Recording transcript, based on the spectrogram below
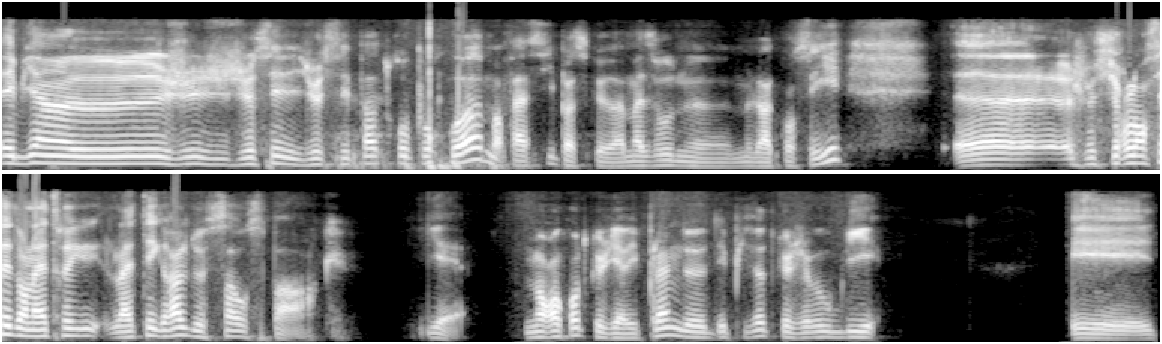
Eh bien, euh, je, je sais, je sais pas trop pourquoi, mais enfin si parce que Amazon euh, me l'a conseillé. Euh, je me suis relancé dans l'intégrale de South Park hier. Je me rends compte qu'il y avait plein de- d'épisodes que j'avais oubliés. Et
